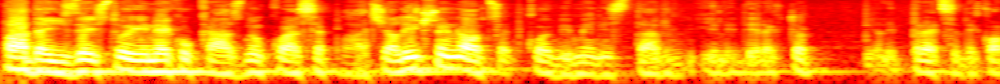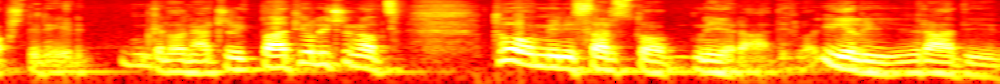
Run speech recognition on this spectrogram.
pa da izdejstuje i neku kaznu koja se plaća ličnim novcem, koji bi ministar ili direktor ili predsednik opštine ili gradonačelnik platio ličnim novcem. To ministarstvo nije radilo. Ili radi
